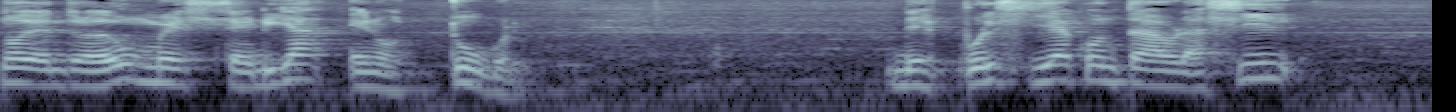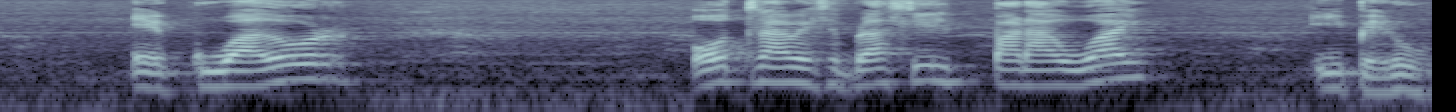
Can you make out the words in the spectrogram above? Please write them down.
no, dentro de un mes sería en octubre. Después ya contra Brasil Ecuador, otra vez Brasil, Paraguay y Perú.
